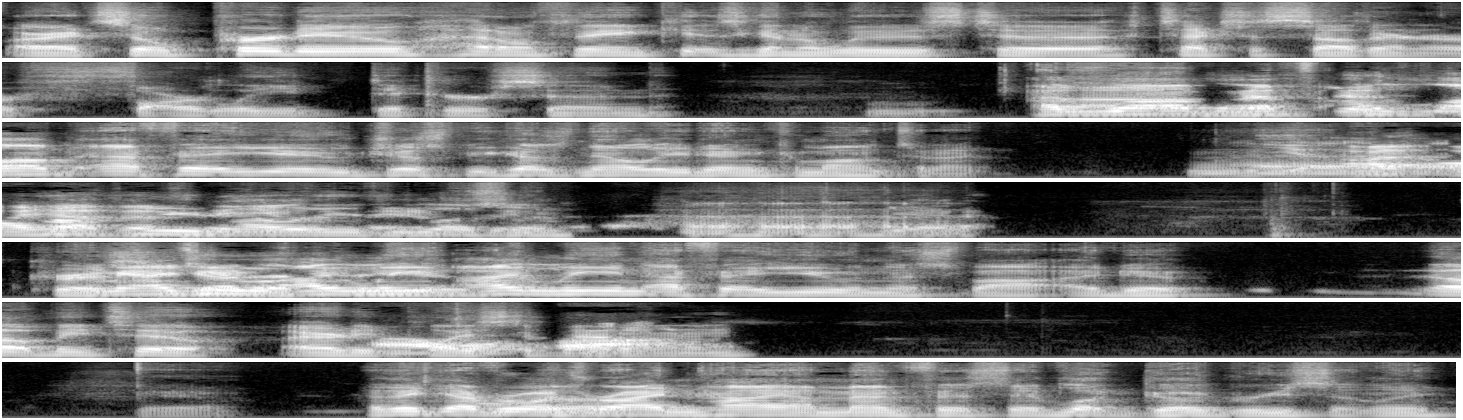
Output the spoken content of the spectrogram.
All right, so Purdue, I don't think is going to lose to Texas Southern or Fairleigh Dickinson. I love um, F- I love FAU just because Nelly didn't come on tonight. Yeah, I, I have you, Nelly, if you listen. Yeah, Chris, I mean, I do. I lean. I lean FAU in this spot. I do. Oh, me too. I already oh, placed a bet on them. Yeah, I think everyone's uh, riding high on Memphis. They've looked good recently.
